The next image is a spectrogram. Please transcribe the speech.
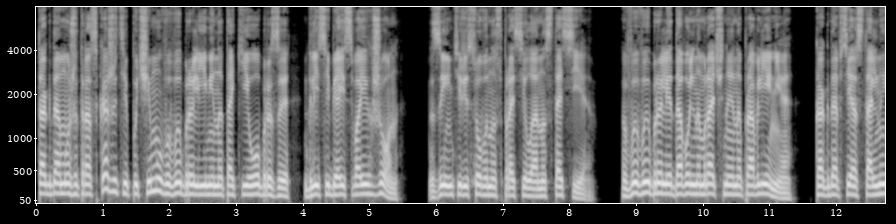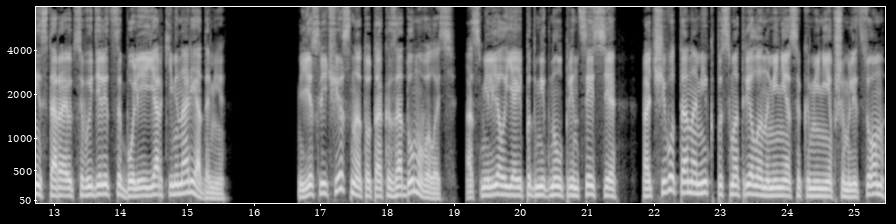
Тогда, может, расскажете, почему вы выбрали именно такие образы для себя и своих жен? заинтересованно спросила Анастасия. Вы выбрали довольно мрачное направление, когда все остальные стараются выделиться более яркими нарядами. Если честно, то так и задумывалась. Осмелел я и подмигнул принцессе, отчего та на миг посмотрела на меня с окаменевшим лицом,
